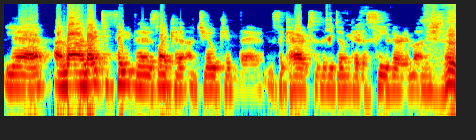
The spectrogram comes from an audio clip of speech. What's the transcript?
Yeah, I, I like to think there's like a, a joke in there. There's a character that we don't get to see very much. So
